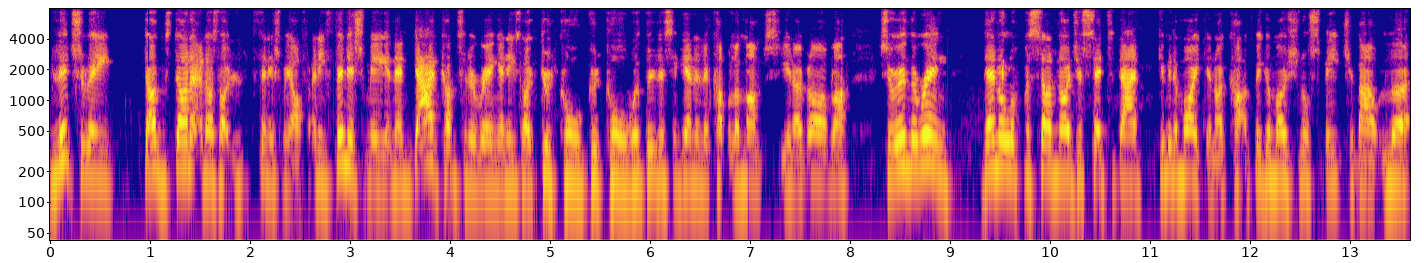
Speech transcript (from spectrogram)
literally Doug's done it, and I was like, finish me off. And he finished me, and then Dad comes to the ring, and he's like, good call, good call. We'll do this again in a couple of months, you know, blah blah. So we're in the ring. Then all of a sudden, I just said to Dad, "Give me the mic," and I cut a big emotional speech about, look,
